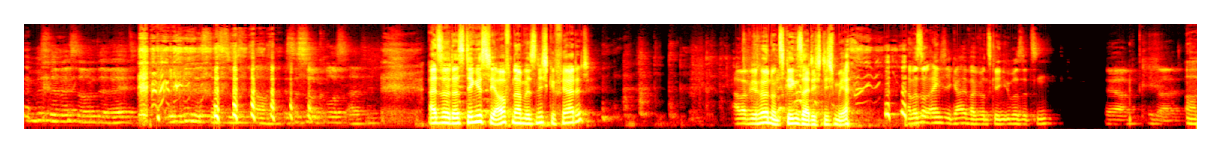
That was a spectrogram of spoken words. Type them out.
Du bist der beste Hund der Welt. Ich liebe es, dass du es auch. Es ist so großartig. Also das Ding ist, die Aufnahme ist nicht gefährdet. Aber wir hören uns gegenseitig nicht mehr. Aber ist doch eigentlich egal, weil wir uns gegenüber sitzen. Ja, egal. Oh,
